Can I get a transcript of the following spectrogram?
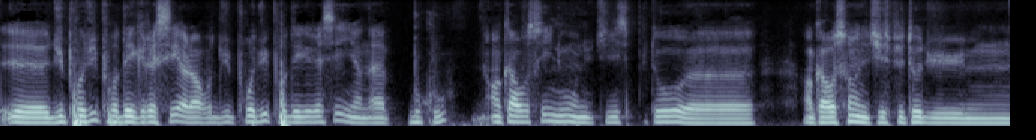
euh, du produit pour dégraisser. Alors du produit pour dégraisser, il y en a beaucoup. En carrosserie, nous on utilise plutôt euh, en carrosserie on utilise plutôt du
